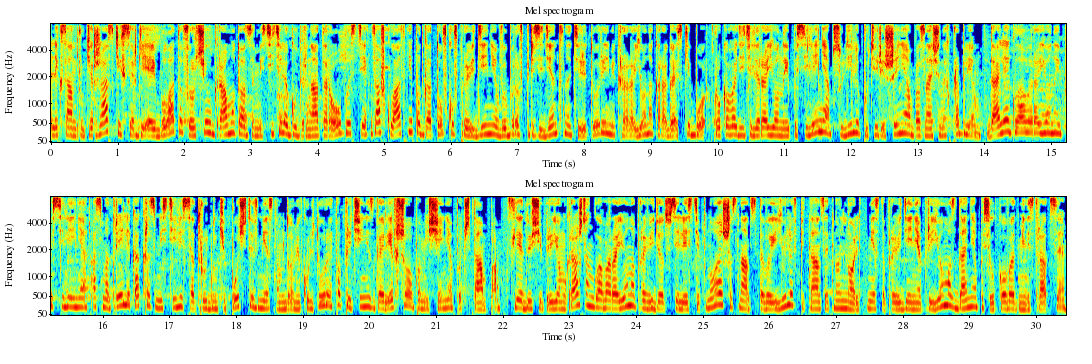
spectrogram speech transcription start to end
Александру Киржавских Сергей Айбулатов вручил грамоту от заместителя губернатора области за вклад и подготовку в проведение выборов президента на территории микрорайона Карагайский Бор. Руководители района и поселения обсудили пути решения обозначенных проблем. Далее главы района и поселения осмотрели, как разместились сотрудники почты в местном доме культуры по причине сгоревшего помещения почтампа. Следующий прием граждан глава района проведет в селе Степное 16 июля в 15.00. Место проведения приема – здание поселковой администрации администрации.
